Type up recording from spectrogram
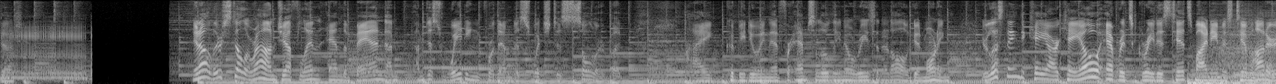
don't you? You know, they're still around, Jeff Lynne and the band. I'm, I'm just waiting for them to switch to solar, but I could be doing that for absolutely no reason at all. Good morning. You're listening to KRKO, Everett's Greatest Hits. My name is Tim Hunter.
